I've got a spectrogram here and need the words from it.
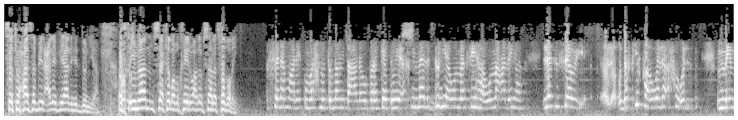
ستحاسبين عليه في هذه الدنيا. أخت إيمان مساك الله بالخير وأهلا وسهلا. تفضلي. السلام عليكم ورحمة الله تعالى وبركاته. يا أخي مال الدنيا وما فيها وما عليها. لا تساوي دقيقة ولا أحول. من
